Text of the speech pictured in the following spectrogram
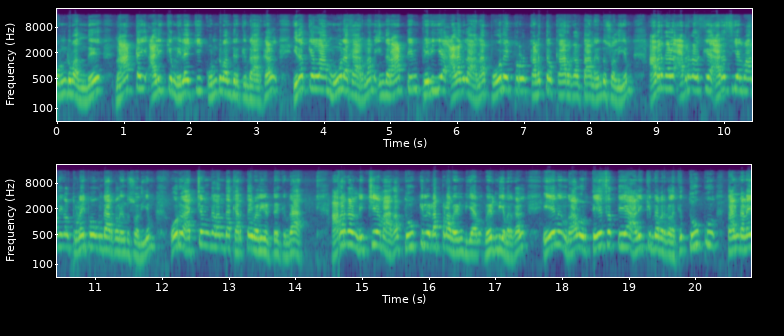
கொண்டு வந்து நாட்டை அழிக்கும் நிலைக்கு கொண்டு வந்திருக்கின்றார்கள். இதற்கெல்லாம் மூல காரணம் இந்த நாட்டின் பெரிய அளவிலான போதைப்பொருள் கடத்தல்காரர்கள் தான் என்று சொல்லியும் அவர்கள் அவர்களுக்கு அரசியல்வாதிகள் துணை போகின்றார்கள் என்று சொல்லியும் ஒரு அச்சங்கலந்த கருத்தை வெளியிட்டிருக்கின்றார். அவர்கள் நிச்சயமாக தூக்கிலிடப்பட வேண்டிய வேண்டியவர்கள். ஏனென்றால் ஒரு தேசத்தையே அழிக்கின்றவர்களுக்கு தூக்கு தண்டனை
